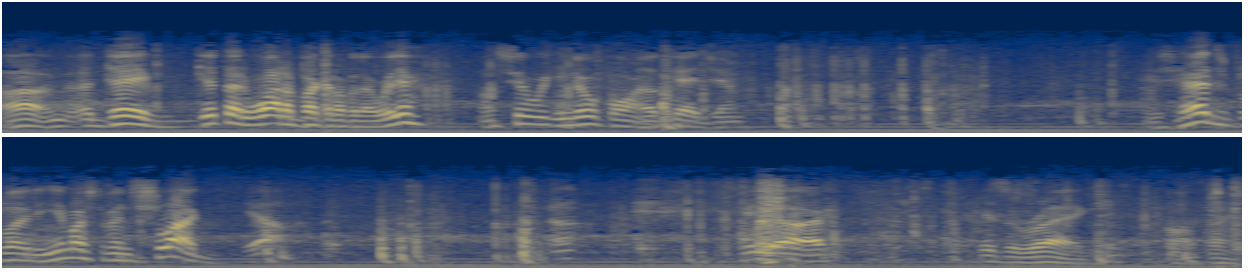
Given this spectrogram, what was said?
Uh, uh, Dave, get that water bucket over there, will you? I'll see what we can do for him. Okay, Jim. His head's bleeding. He must have been slugged. Yeah. Uh, here you are. Here's a rag. Oh, thanks.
